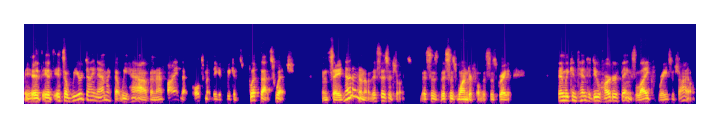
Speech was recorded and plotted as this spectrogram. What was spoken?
it, it, it's a weird dynamic that we have. And i find that ultimately if we can flip that switch and say no no no no this is a choice. This is this is wonderful. This is great. Then we can tend to do harder things like raise a child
